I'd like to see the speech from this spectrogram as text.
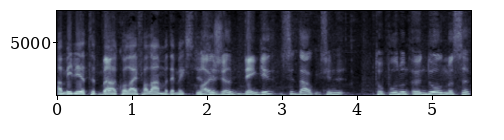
ameliyatı Ben- daha kolay falan mı demek istiyorsun? Hayır canım dengesi daha şimdi topuğunun önde olması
